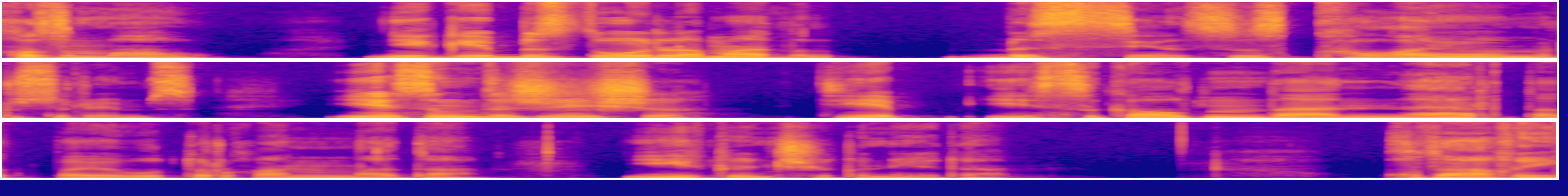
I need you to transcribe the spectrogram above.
қызым-ау неге бізді ойламадың? Біз сенсіз қалай өмір сүреміз? Есіңді жишы деп есік алдында нәр татпай отырғанына да екінші күн еді. Құдағи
